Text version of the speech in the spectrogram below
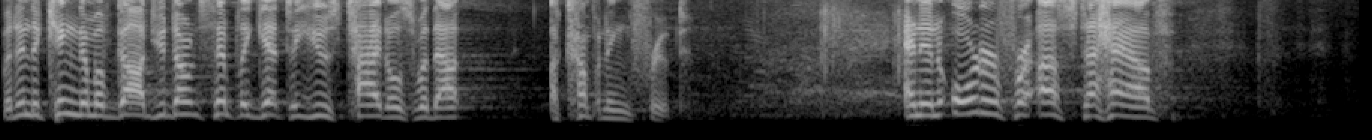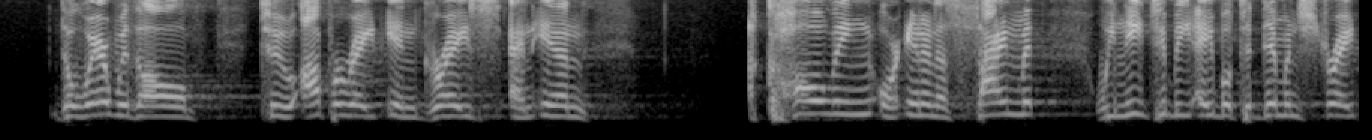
But in the kingdom of God, you don't simply get to use titles without accompanying fruit. And in order for us to have the wherewithal to operate in grace and in a calling or in an assignment, we need to be able to demonstrate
